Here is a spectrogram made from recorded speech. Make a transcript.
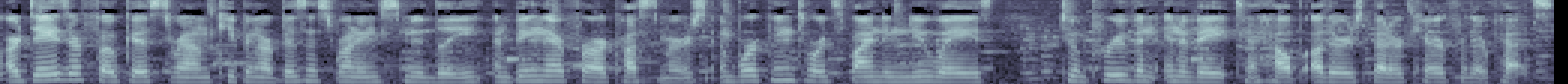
Our days are focused around keeping our business running smoothly and being there for our customers and working towards finding new ways to improve and innovate to help others better care for their pets.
